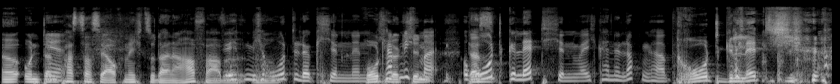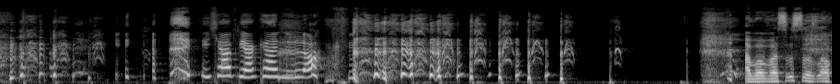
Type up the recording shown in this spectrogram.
Äh, und dann Ja. passt das ja auch nicht zu deiner Haarfarbe. Sie hätten mich. Rotlöckchen nennen. Ich habe nicht Rotlöckchen, mal Rotglättchen, weil ich keine Locken habe. Rotglättchen. Ich habe ja keine Locken. Aber was ist das auch?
